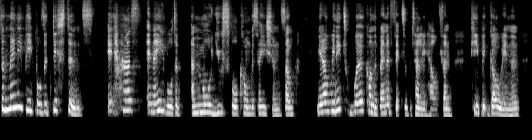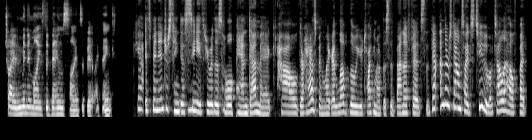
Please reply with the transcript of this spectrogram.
for many people, the distance, it has enabled a, a more useful conversation. So, you know, we need to work on the benefits of the telehealth and keep it going and try and minimize the downsides a bit, I think. Yeah, it's been interesting to mm-hmm. see through this whole pandemic how there has been, like, I love the way you're talking about this, the benefits, the and there's downsides too of telehealth, but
